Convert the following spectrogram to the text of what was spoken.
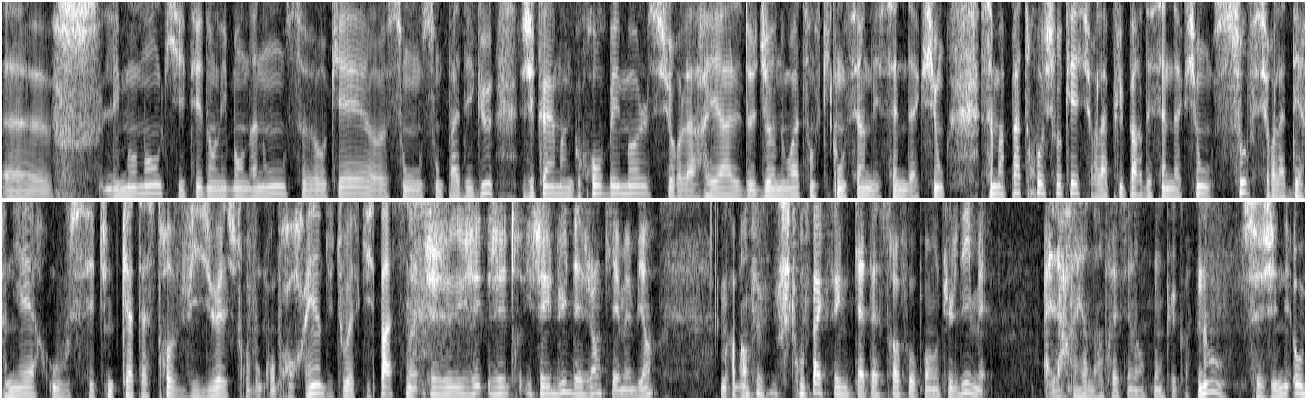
euh, les moments qui étaient dans les bandes annonces, euh, ok, euh, sont, sont pas dégueux. J'ai quand même un gros bémol sur la réal de John Watts en ce qui concerne les scènes d'action. Ça m'a pas trop choqué sur la plupart des scènes d'action, sauf sur la dernière où c'est une catastrophe visuelle. Je trouve on comprend rien du tout à ce qui se passe. Ouais, J'ai lu des gens qui aimaient bien. Ah bon en fait, je trouve pas que c'est une catastrophe au point où tu le dis, mais elle a rien d'impressionnant non plus quoi. Non, c'est au,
